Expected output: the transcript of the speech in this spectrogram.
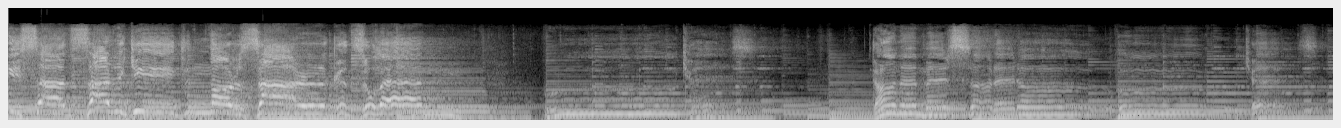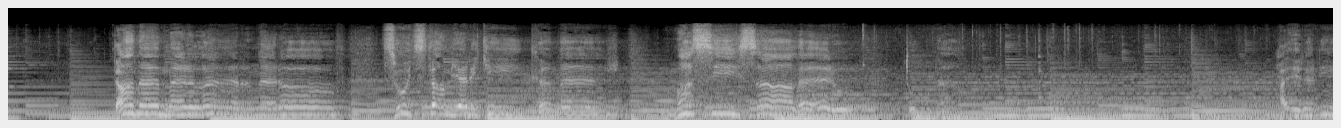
Կիսատ զարգիդ նոր զարգ ձուլեմ Տանը մեր սարերով ու կեզ Տանը մեր լերներով Ցույց տամ երկինքը մեր Մասի սալերու տունը Հայրենի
